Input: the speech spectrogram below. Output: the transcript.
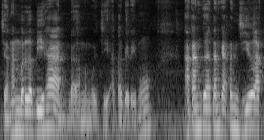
Jangan berlebihan dalam memuji atau dirimu akan kelihatan kayak penjilat.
